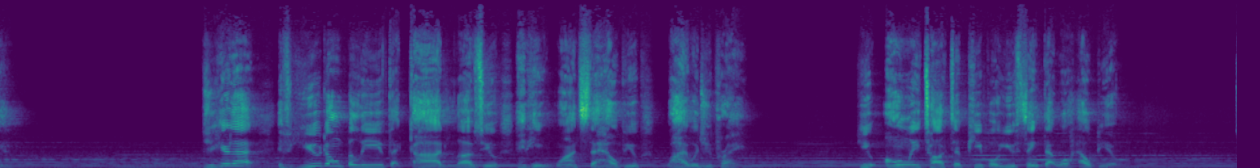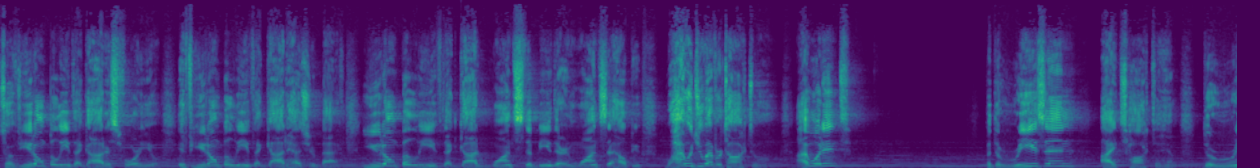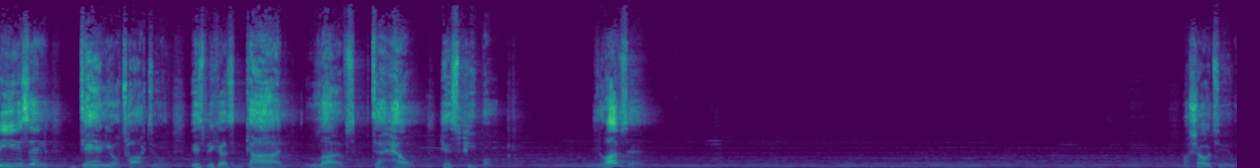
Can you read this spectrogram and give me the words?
Do you hear that? If you don't believe that God loves you and He wants to help you, why would you pray? You only talk to people you think that will help you. So if you don't believe that God is for you, if you don't believe that God has your back, you don't believe that God wants to be there and wants to help you, why would you ever talk to him? I wouldn't. But the reason I talked to him, the reason Daniel talked to him is because God loves to help his people. He loves it. I'll show it to you.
